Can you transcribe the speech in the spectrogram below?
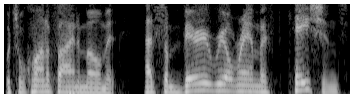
which we'll quantify in a moment, has some very real ramifications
